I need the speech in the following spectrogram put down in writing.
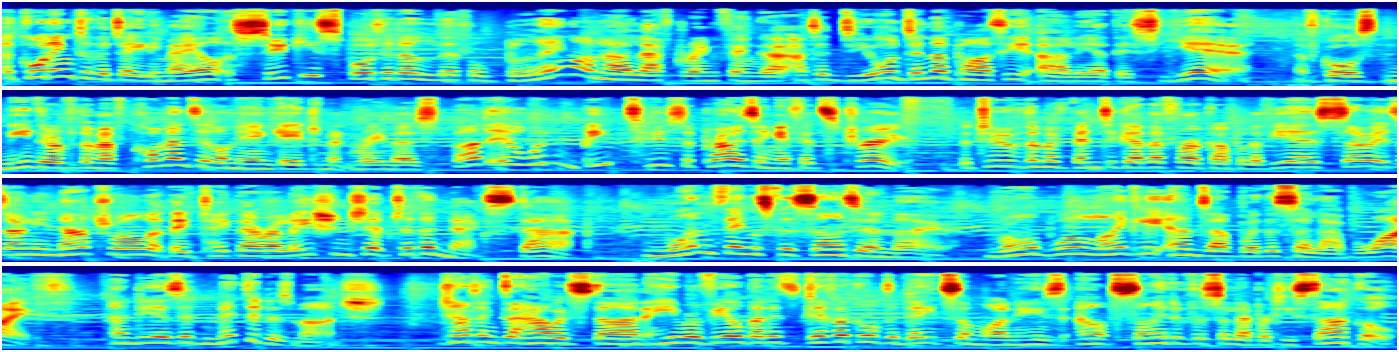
According to the Daily Mail, Suki sported a little bling on her left ring finger at a Dior dinner party earlier this year. Of course, neither of them have commented on the engagement rumors, but it wouldn't be too surprising if it's true. The two of them have been together for a couple of years, so it's only natural that they'd take their relationship to the next step. One thing's for certain though, Rob will likely end up with a celeb wife, and he has admitted as much. Chatting to Howard Stern, he revealed that it's difficult to date someone who's outside of the celebrity circle.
